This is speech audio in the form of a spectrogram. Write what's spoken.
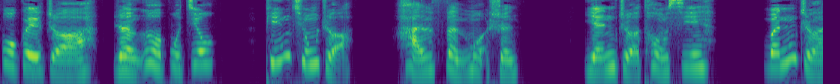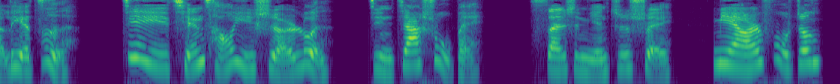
富贵者忍恶不究，贫穷者含愤莫伸。言者痛心，闻者列字。既以前曹一事而论，仅加数倍。三十年之税，免而复征。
